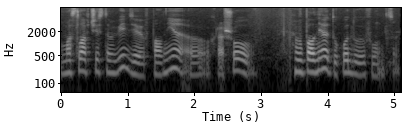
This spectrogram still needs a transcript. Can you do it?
масла в чистом виде вполне э, хорошо выполняют уходовую функцию.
